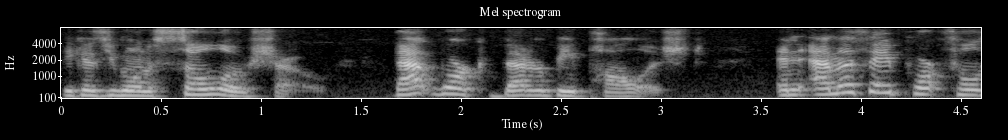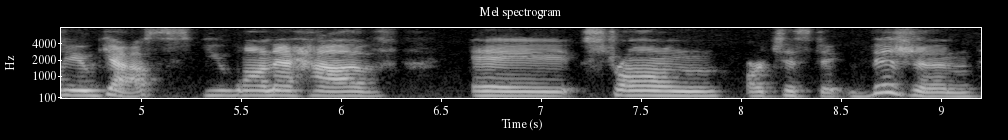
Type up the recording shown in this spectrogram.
because you want a solo show. That work better be polished. An MFA portfolio, yes, you want to have a strong artistic vision,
